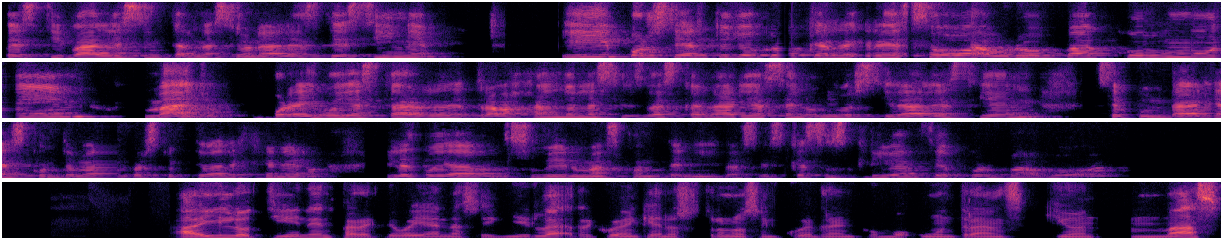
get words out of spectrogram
festivales internacionales de cine. Y por cierto, yo creo que regreso a Europa como en mayo. Por ahí voy a estar trabajando en las Islas Canarias, en universidades y en secundarias con temas de perspectiva de género y les voy a subir más contenido. Así es que suscríbanse, por favor. Ahí lo tienen para que vayan a seguirla. Recuerden que a nosotros nos encuentran como un trans más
